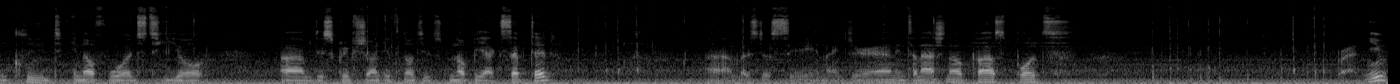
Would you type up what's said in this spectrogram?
include enough words to your um, description. If not, it will not be accepted. Um, let's just say Nigerian international passport. Brand new.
